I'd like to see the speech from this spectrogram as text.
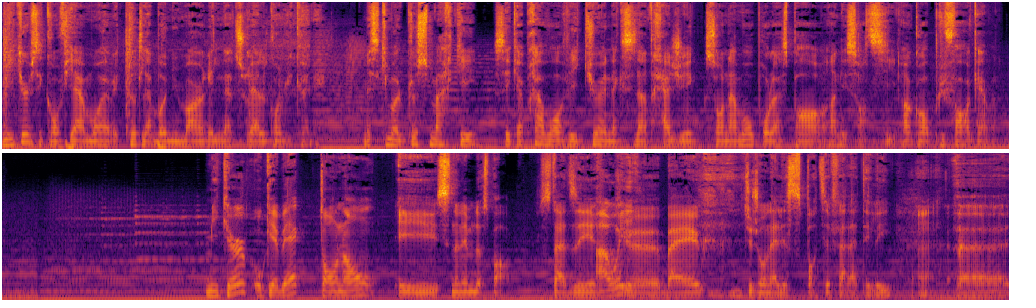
Meeker s'est confié à moi avec toute la bonne humeur et le naturel qu'on lui connaît. Mais ce qui m'a le plus marqué, c'est qu'après avoir vécu un accident tragique, son amour pour le sport en est sorti encore plus fort qu'avant. Meeker, au Québec, ton nom est synonyme de sport. C'est-à-dire ah oui? que ben, tu es journaliste sportif à la télé, euh,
